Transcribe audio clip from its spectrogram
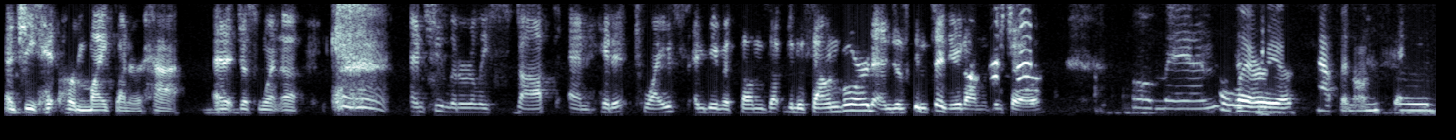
and she hit her mic on her hat, and it just went a. and she literally stopped and hit it twice and gave a thumbs up to the soundboard and just continued on with the show. Oh man. Hilarious. Happen on stage.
